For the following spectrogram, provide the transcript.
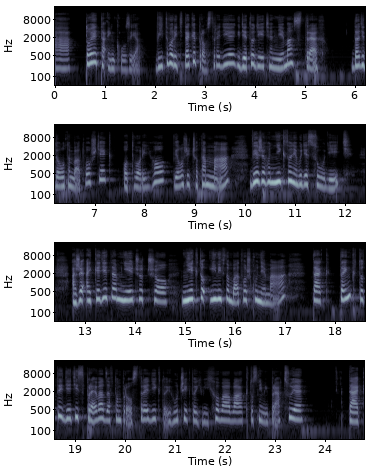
A to je tá inklúzia. Vytvoriť také prostredie, kde to dieťa nemá strach dať dolu ten batvoštek, otvoriť ho, vyložiť, čo tam má, vie, že ho nikto nebude súdiť a že aj keď je tam niečo, čo niekto iný v tom batvošku nemá, tak ten, kto tie deti sprevádza v tom prostredí, kto ich učí, kto ich vychováva, kto s nimi pracuje, tak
